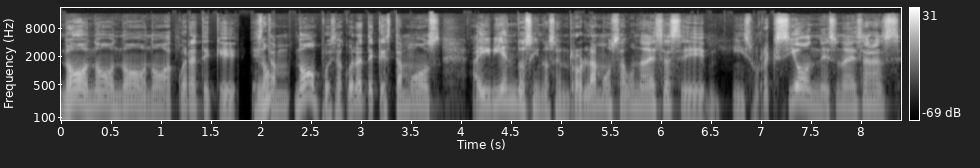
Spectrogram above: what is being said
No, no, no, no, acuérdate que estamos... ¿No? pues acuérdate que estamos ahí viendo si nos enrolamos a una de esas eh, insurrecciones, una de esas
